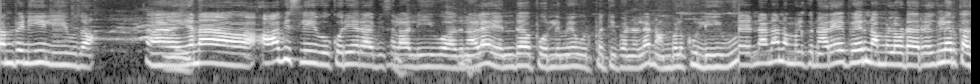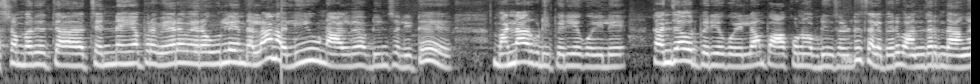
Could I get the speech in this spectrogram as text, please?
கம்பெனியும் லீவு தான். ஏன்னா ஆஃபீஸ் லீவு கொரியர் ஆஃபீஸ் எல்லாம் லீவு அதனால எந்த பொருளுமே உற்பத்தி பண்ணலை. நம்மளுக்கும் லீவு என்னன்னா நம்மளுக்கு நிறைய பேர் நம்மளோட ரெகுலர் கஸ்டமர் சென்னை அப்புறம் வேற வேற ஊர்ல இருந்தெல்லாம் லீவு நாள் அப்படின்னு சொல்லிட்டு மன்னார்குடி பெரிய கோயில் தஞ்சாவூர் பெரிய கோயிலெலாம் பார்க்கணும் அப்படின்னு சொல்லிட்டு சில பேர் வந்திருந்தாங்க.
